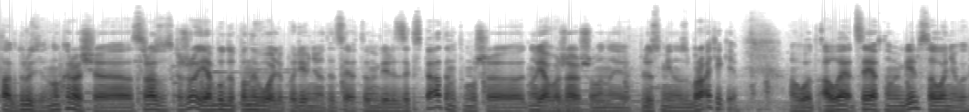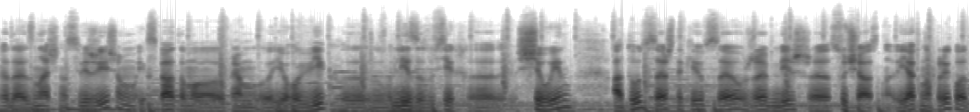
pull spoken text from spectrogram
Так, друзі, ну коротше, зразу скажу, я буду по неволі порівнювати цей автомобіль з X5, тому що ну, я вважаю, що вони плюс-мінус братики. От, але цей автомобіль в салоні виглядає значно свіжішим. X5 прям його вік влізе лізе з усіх е, щілин, а тут все ж таки все вже більш е, сучасно. Як, наприклад,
